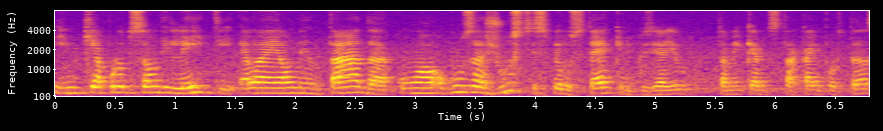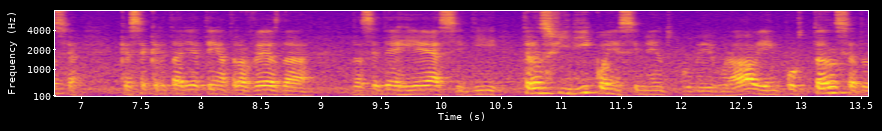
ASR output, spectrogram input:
em que a produção de leite ela é aumentada com alguns ajustes pelos técnicos, e aí eu também quero destacar a importância que a Secretaria tem através da, da CDRS de transferir conhecimento para o meio rural e a importância da,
